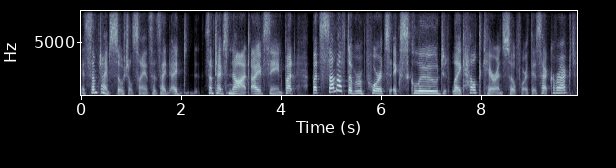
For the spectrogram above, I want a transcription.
and sometimes social sciences. I, I sometimes not. I've seen, but but some of the reports exclude like healthcare and so forth. Is that correct?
